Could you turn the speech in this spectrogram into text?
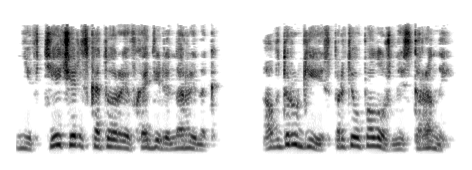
Не в те, через которые входили на рынок, а в другие, с противоположной стороны.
